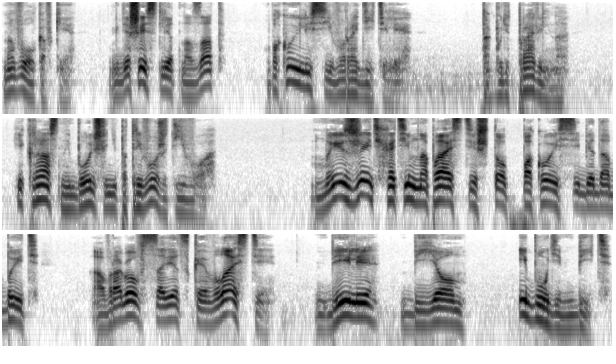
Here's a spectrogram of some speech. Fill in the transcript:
на Волковке, где шесть лет назад упокоились его родители. Так будет правильно — и Красный больше не потревожит его. Мы жить хотим на пасти, чтоб покой себе добыть, а врагов советской власти били, бьем и будем бить.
